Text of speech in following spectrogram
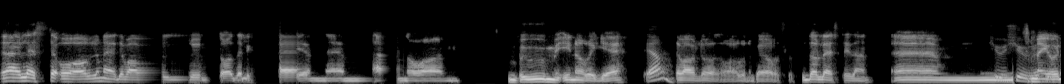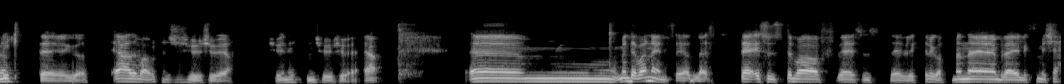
Jeg leste årene, det var rundt da det liksom ble en, um, boom i Norge. Ja. Det var vel da årene ble oversatt. Så da leste jeg den. Um, 2020, som jeg òg likte godt. Ja, det var vel kanskje 2020. ja. 2019-2020. Ja. Um, men det var den eneste jeg hadde lest. Det, jeg syns det var Jeg synes jeg likte det godt. Men jeg ble liksom ikke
